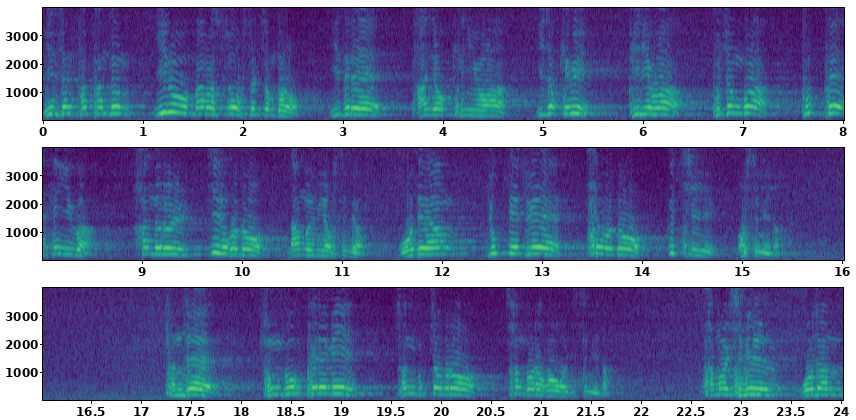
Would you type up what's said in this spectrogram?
민생 파탄 등 이루 말할 수 없을 정도로 이들의 반역 행위와 이적 행위, 비리와 부정과 부패 행위가 하늘을 찌르고도 남음이 없으며 오대양 육대주의 채워도 끝이 없습니다. 현재 중국 폐렴이 전국적으로 창궐하고 있습니다. 3월 10일 오전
